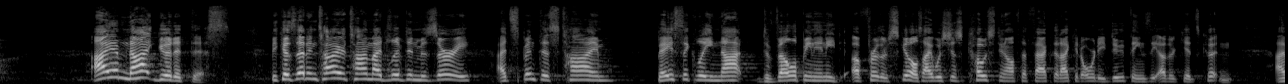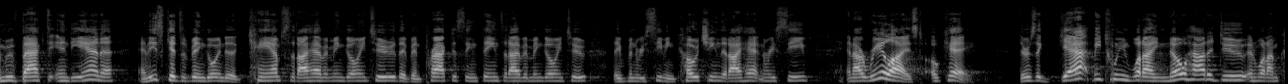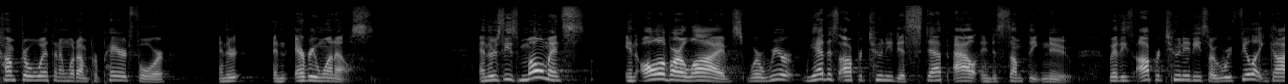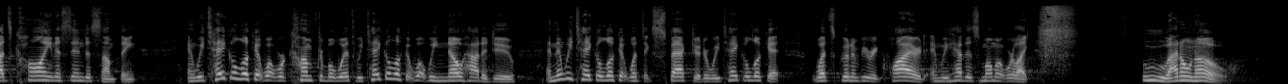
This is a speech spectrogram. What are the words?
I am not good at this. Because that entire time I'd lived in Missouri, I'd spent this time basically not developing any uh, further skills. I was just coasting off the fact that I could already do things the other kids couldn't. I moved back to Indiana, and these kids have been going to camps that I haven't been going to. They've been practicing things that I haven't been going to. They've been receiving coaching that I hadn't received. And I realized, okay, there's a gap between what I know how to do and what I'm comfortable with and what I'm prepared for, and, there, and everyone else. And there's these moments in all of our lives where we're, we have this opportunity to step out into something new. We have these opportunities where we feel like God's calling us into something, and we take a look at what we're comfortable with, we take a look at what we know how to do, and then we take a look at what's expected, or we take a look at what's going to be required, and we have this moment where, we're like, ooh, I don't know.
